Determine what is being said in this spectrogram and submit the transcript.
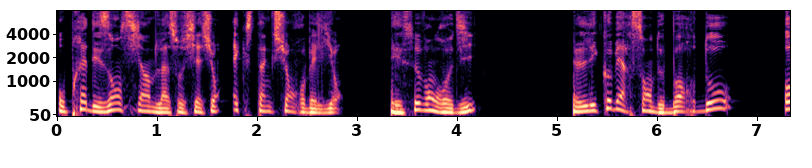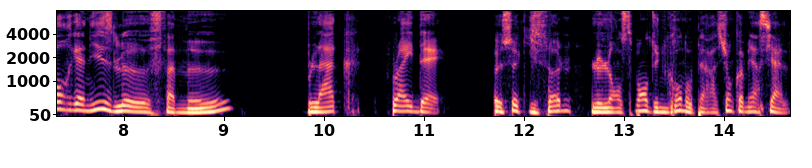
auprès des anciens de l'association Extinction Rebellion. Et ce vendredi, les commerçants de Bordeaux organisent le fameux Black Friday, ce qui sonne le lancement d'une grande opération commerciale.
